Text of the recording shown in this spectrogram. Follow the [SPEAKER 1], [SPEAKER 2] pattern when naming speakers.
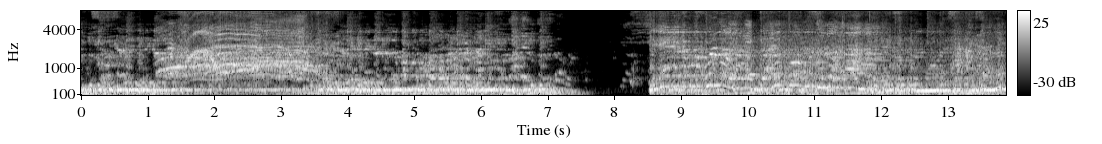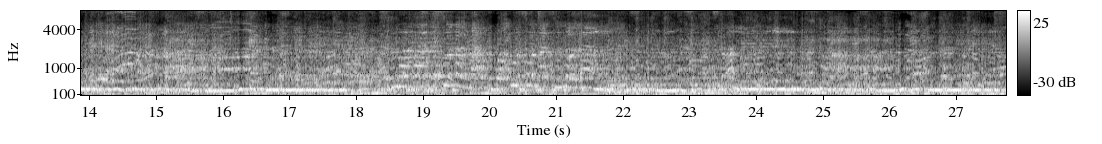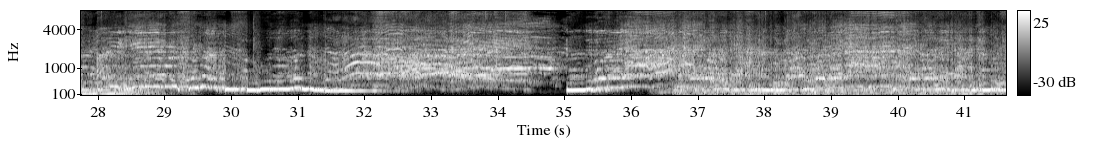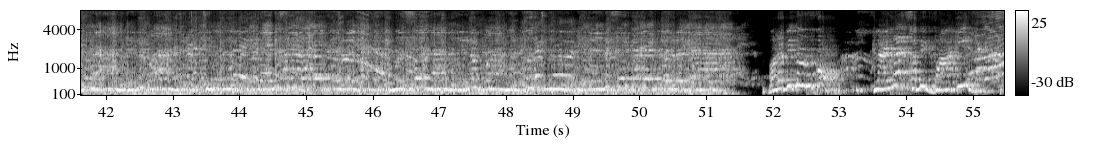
[SPEAKER 1] Jesus. और अभी तो रुको। क्लाइमेक्स अभी बाकी है।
